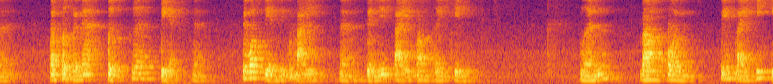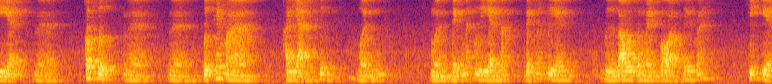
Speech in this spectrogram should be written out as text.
นะเราฝึกแล้วเนี่ยฝึกเพื่อเปลี่ยนนะเรียกว่าเปลี่ยนนิสัยนะเปลี่ยนนิสัยความเคยชินเหมือนบางคนนิสัยขี้เกียจนะ ก็ฝึกนะนะฝึกให้มาขยันขึ้น เหมือน เหมือนเด็กนักเรียนนะเด็กนักเรียน หรือเราสมัยก่อนเคยไหมขี้เกียจ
